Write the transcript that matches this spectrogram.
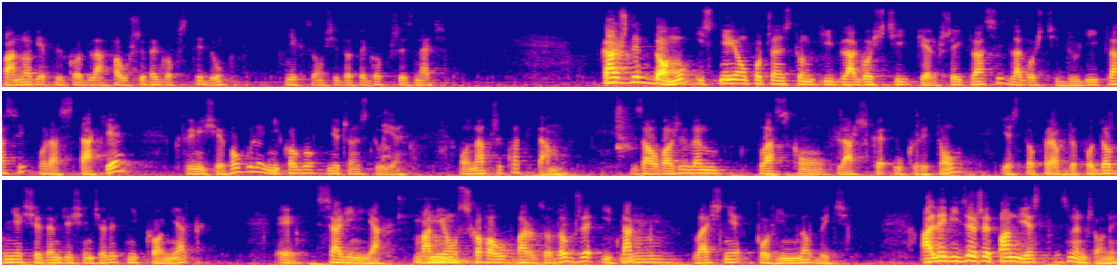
Panowie tylko dla fałszywego wstydu nie chcą się do tego przyznać. W każdym domu istnieją poczęstunki dla gości pierwszej klasy, dla gości drugiej klasy oraz takie, którymi się w ogóle nikogo nie częstuje. O, na przykład tam zauważyłem plaską flaszkę ukrytą. Jest to prawdopodobnie 70-letni koniak e, Saliniak. Pan ją schował bardzo dobrze i tak właśnie powinno być. Ale widzę, że pan jest zmęczony.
